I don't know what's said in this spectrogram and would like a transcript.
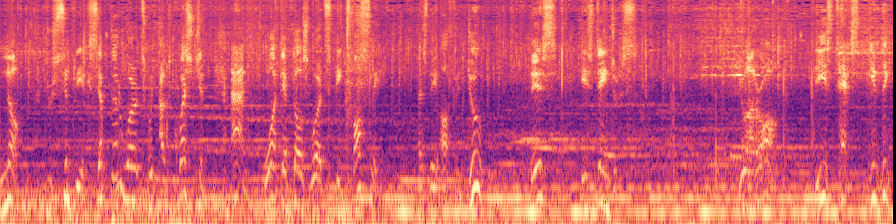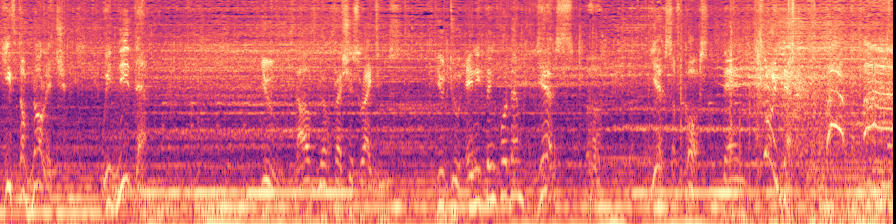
No, simply accept their words without question. And what if those words speak falsely? As they often do. This is dangerous. You are wrong. These texts give the gift of knowledge. We need them. You love your precious writings. You do anything for them? Yes. Uh, Yes, of course. Then join them.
